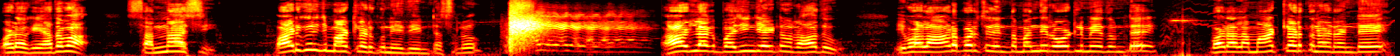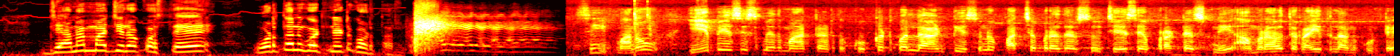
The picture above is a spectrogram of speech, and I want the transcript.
వాడు ఒక ఎదవ సన్నాసి. వాడి గురించి మాట్లాడుకునేది ఏంటి అసలు? ఆడలాగా భజన చేయటం రాదు. ఇవాళ ఆడపడుచులు ఇంతమంది రోడ్ల మీద ఉంటే వాడు అలా మాట్లాడుతున్నాడంటే జనం మధ్యలోకి వస్తే ఉడతను కొట్టినట్టు కొడతారు. సి మనం ఏ బేసిస్ మీద మాట్లాడుతూ? కుక్కటిపల్లి ఆంటీస్ను పచ్చ బ్రదర్స్ చేసే ప్రొటెస్ట్ని అమరావతి రైతులు అనుకుంటే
